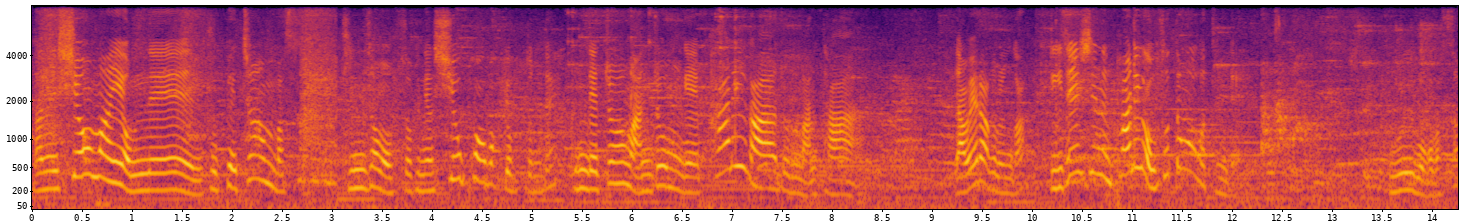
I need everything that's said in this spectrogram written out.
나는 시오마이 없는 뷔페 처음 봤어. 딤섬 없어. 그냥 시오파오밖에 없던데? 근데 좀 안 좋은 게 파리가 좀 많다. 야외라 그런가? 리젠시는 파리가 없었던 것 같은데. 물 먹어봤어?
